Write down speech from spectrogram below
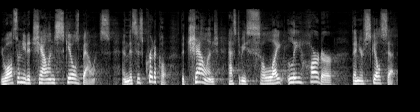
You also need a challenge skills balance, and this is critical. The challenge has to be slightly harder than your skill set.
